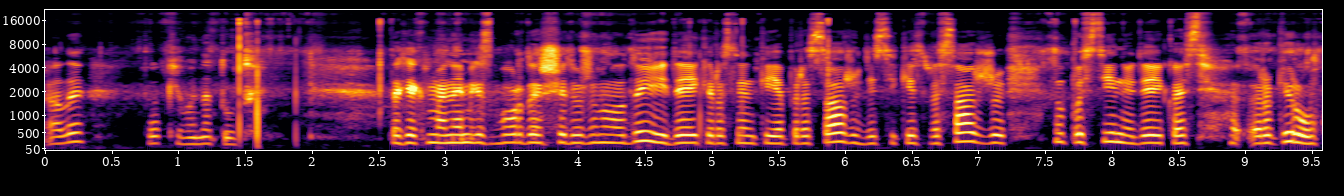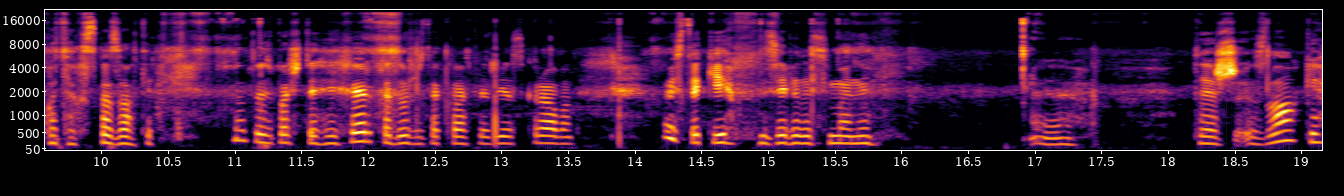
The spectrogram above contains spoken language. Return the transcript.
але поки вона тут. Так як в мене міксбордер ще дуже молодий, і деякі рослинки я пересаджую, десь якісь висаджую. Ну, постійно йде якась рокіровка, так сказати. Ну, тобто, бачите, гейхерка дуже така яскрава. Ось такі з'явились в мене е, теж злаки.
